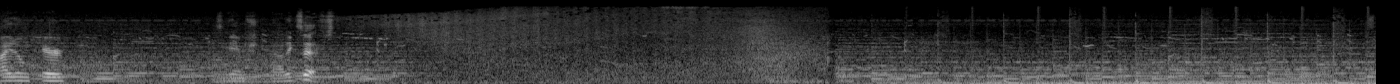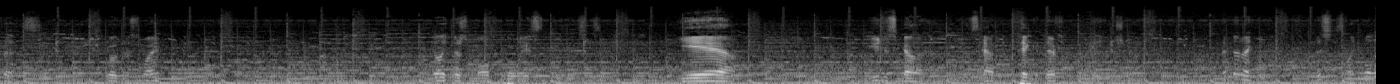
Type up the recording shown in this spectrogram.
I don't care. This game should not exist. What's this? Go this way? I feel like there's multiple ways to do this. Yeah. You just gotta, you just have to pick a different way each time. I bet I. This is like all.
